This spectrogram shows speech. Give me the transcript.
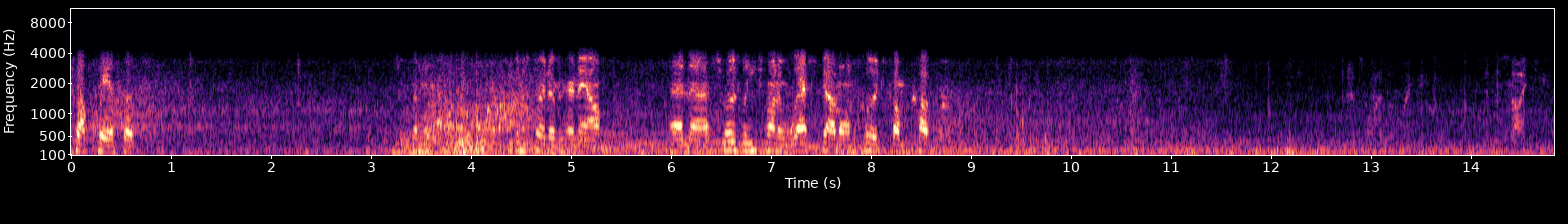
truck passes us. So we're gonna, we're gonna start over here now. And uh, supposedly he's running west down on Hood from Cupper. That's why I look like a, a.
